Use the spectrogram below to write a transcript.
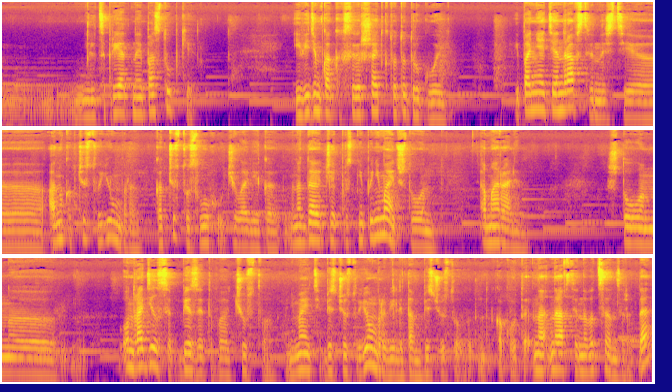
нелицеприятные поступки и видим, как их совершает кто-то другой – и понятие нравственности, э, оно как чувство юмора, как чувство слуха у человека. Иногда человек просто не понимает, что он аморален, что он, э, он родился без этого чувства, понимаете, без чувства юмора или там без чувства какого-то нравственного цензора, да?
